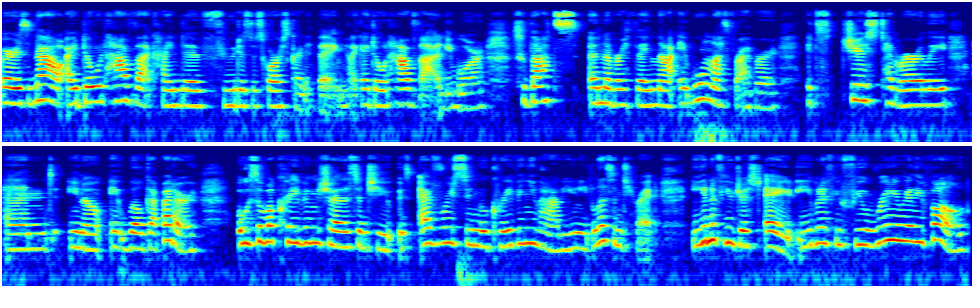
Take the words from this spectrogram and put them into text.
Whereas now I don't have that kind of food as discourse kind of thing, like I don't have that anymore. So that's another thing that it won't last forever, it's just temporarily and you know, it will get better. Also, what craving should I listen to is every single craving you have, you need to listen to it. Even if you just ate, even if you feel really, really full,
